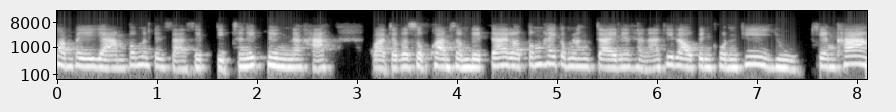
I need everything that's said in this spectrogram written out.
ความพยายามเพราะมันเป็นสารเสพติดชนิดหนึ่งนะคะ กว่าจะประสบความสำเร็จได้เราต้องให้กำลังใจในฐานะที่เราเป็นคนที่อยู่เคียงข้าง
